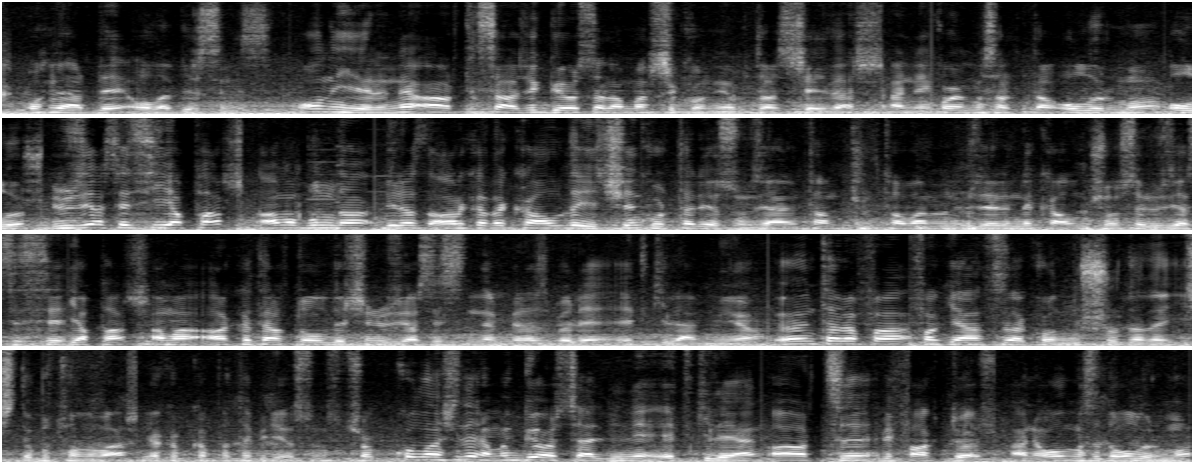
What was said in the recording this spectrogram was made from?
o nerede olabilirsiniz. Onun yerine artık sadece görsel amaçlı konuyor bu tarz şeyler. Hani koymasak da olur mu? Olur. Rüzgar sesi yapar ama bunda biraz arkada kaldığı için kurtarıyorsunuz. Yani tam şu tavanın üzerinde kalmış olsa rüzgar sesi yapar ama arka tarafta olduğu için rüzgar sesinden biraz böyle etkilenmiyor. Ön tarafa ufak yansılar konmuş. Şurada da işte butonu var. Yakıp kapatabiliyorsunuz. Çok kullanışlı değil ama görselliğini etkileyen artı bir faktör. Hani olmasa da olur mu?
